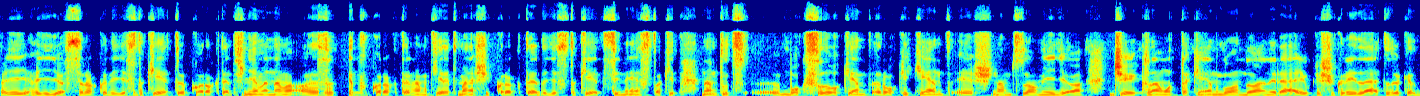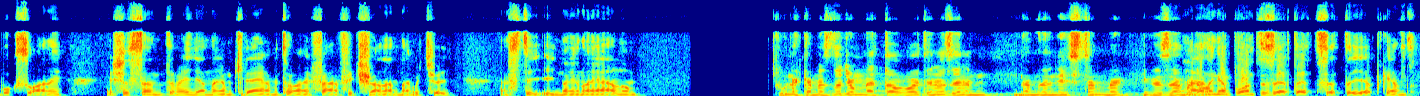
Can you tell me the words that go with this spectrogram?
hogy így, hogy így összerakod így ezt a két karaktert, és nyilván nem az a két karakter, hanem a két másik karakter, de ezt a két színészt, akit nem tudsz boxolóként, Rockyként, és nem tudom így a Jake LaMotta-ként gondolni rájuk, és akkor így lehet őket boxolni. És ez szerintem egy ilyen nagyon király, amit valami fanfiction lenne, úgyhogy ezt így, így nagyon ajánlom. Fú, nekem ez nagyon meta volt, én azért nem, nem néztem meg igazából. Hát nekem pont ezért tetszett egyébként.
